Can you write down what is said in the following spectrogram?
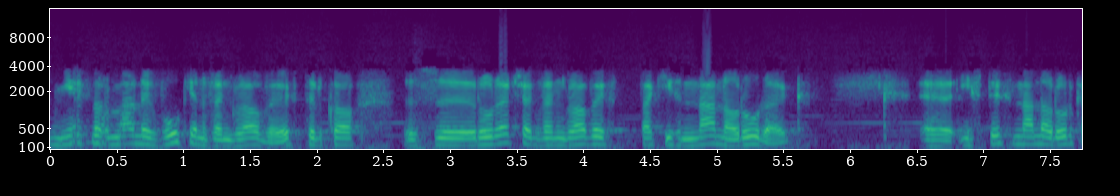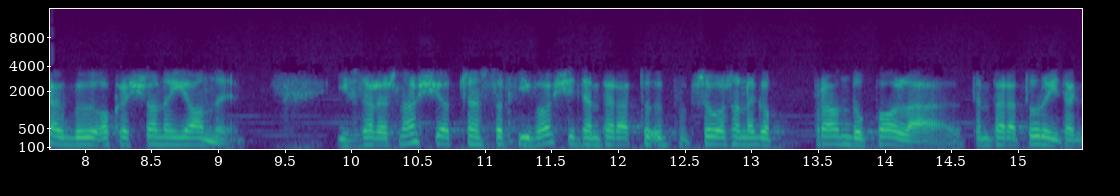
nie z normalnych włókien węglowych, tylko z rureczek węglowych, takich nanorurek e, i w tych nanorurkach były określone jony. I w zależności od częstotliwości przyłożonego prądu, pola, temperatury i tak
